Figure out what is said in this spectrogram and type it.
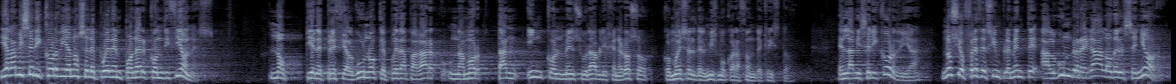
Y a la misericordia no se le pueden poner condiciones. No tiene precio alguno que pueda pagar un amor tan inconmensurable y generoso como es el del mismo corazón de Cristo. En la misericordia no se ofrece simplemente algún regalo del Señor,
